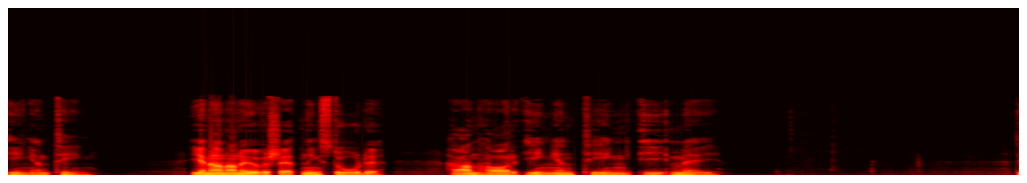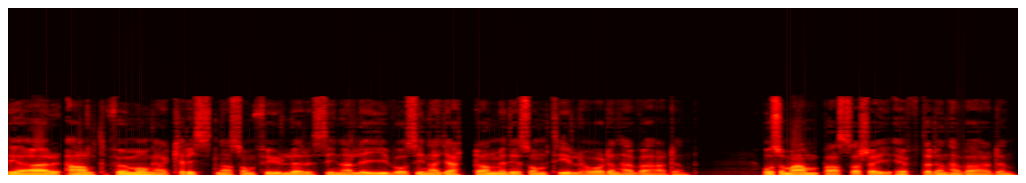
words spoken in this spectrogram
ingenting. I en annan översättning står det han har ingenting i mig. Det är allt för många kristna som fyller sina liv och sina hjärtan med det som tillhör den här världen och som anpassar sig efter den här världen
